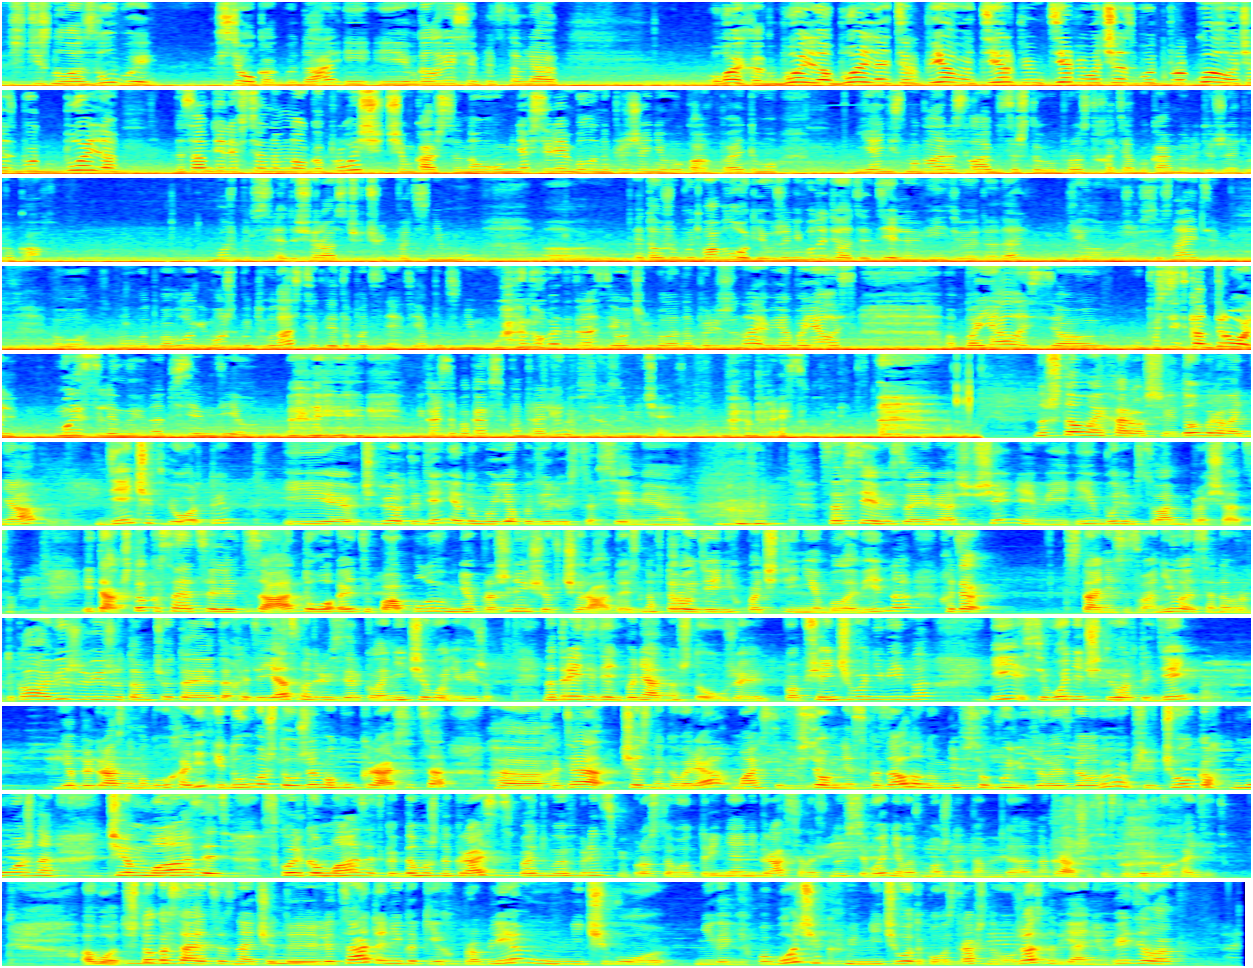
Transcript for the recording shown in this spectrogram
стиснула зубы, все как бы, да, и, и в голове себе представляю, ой, как больно, больно, терпим, терпим, терпим, вот сейчас будет прокол, вот сейчас будет больно. На самом деле все намного проще, чем кажется, но у меня все время было напряжение в руках, поэтому я не смогла расслабиться, чтобы просто хотя бы камеру держать в руках. Может быть, в следующий раз чуть-чуть подсниму. Э, это уже будет во влоге, я уже не буду делать отдельным видео это, да, дело, вы уже все знаете. Вот. Ну вот во влоге, может быть, удастся где-то подснять, я подсниму. Но в этот раз я очень была напряжена, и я боялась, боялась э, упустить контроль мысленный над всем делом. Мне кажется, пока все контролирую, все замечательно происходит. Ну что, мои хорошие, доброго дня. День четвертый. И четвертый день, я думаю, я поделюсь со всеми, со всеми своими ощущениями и будем с вами прощаться. Итак, что касается лица, то эти папулы у меня прошли еще вчера. То есть на второй день их почти не было видно, хотя с Таней созвонилась, она вроде такая, а, вижу, вижу, там что-то это, хотя я смотрю в зеркало, ничего не вижу. На третий день понятно, что уже вообще ничего не видно. И сегодня четвертый день, я прекрасно могу выходить и думаю, что уже могу краситься. Э, хотя, честно говоря, мастер все мне сказала, но меня все вылетело из головы вообще, что, как можно, чем мазать, сколько мазать, когда можно краситься. Поэтому я, в принципе, просто вот три дня не красилась. Ну, сегодня, возможно, там, да, накрашусь, если буду выходить. Вот. Что касается, значит, лица, то никаких проблем, ничего, никаких побочек, ничего такого страшного, ужасного я не увидела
